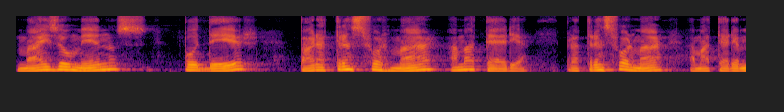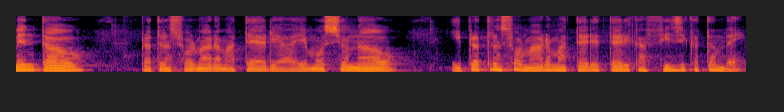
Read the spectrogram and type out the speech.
mais ou menos poder para transformar a matéria, para transformar a matéria mental, para transformar a matéria emocional e para transformar a matéria etérica física também.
